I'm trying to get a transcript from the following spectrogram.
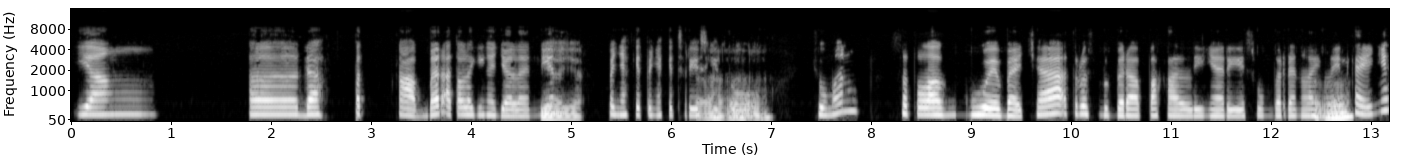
yang eh dapat kabar atau lagi iya ngejalanin iya penyakit-penyakit serius Heeh, gitu. heeh. Cuman setelah gue baca terus beberapa kali nyari sumber dan lain-lain Heeh. kayaknya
